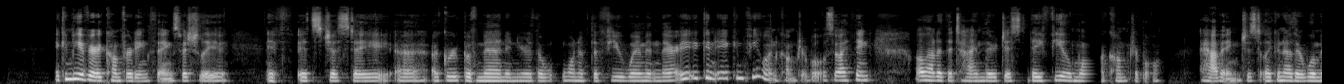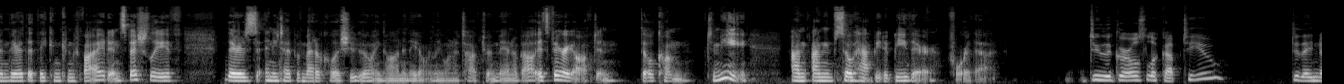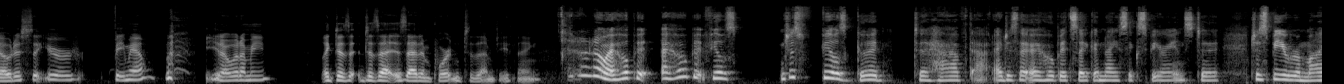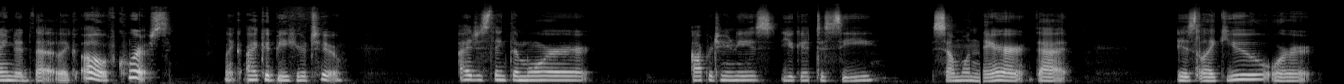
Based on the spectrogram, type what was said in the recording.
It can be a very comforting thing, especially if it's just a, a, a group of men and you're the one of the few women there. It can, it can feel uncomfortable. So I think a lot of the time they're just, they feel more comfortable having just like another woman there that they can confide in, especially if there's any type of medical issue going on and they don't really want to talk to a man about. It's very often they'll come to me. I'm I'm so happy to be there for that. Do the girls look up to you? Do they notice that you're female? you know what I mean? Like does it does that is that important to them, do you think? I don't know. I hope it I hope it feels it just feels good to have that. I just I hope it's like a nice experience to just be reminded that like, oh, of course. Like I could be here too. I just think the more opportunities you get to see someone there that is like you or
